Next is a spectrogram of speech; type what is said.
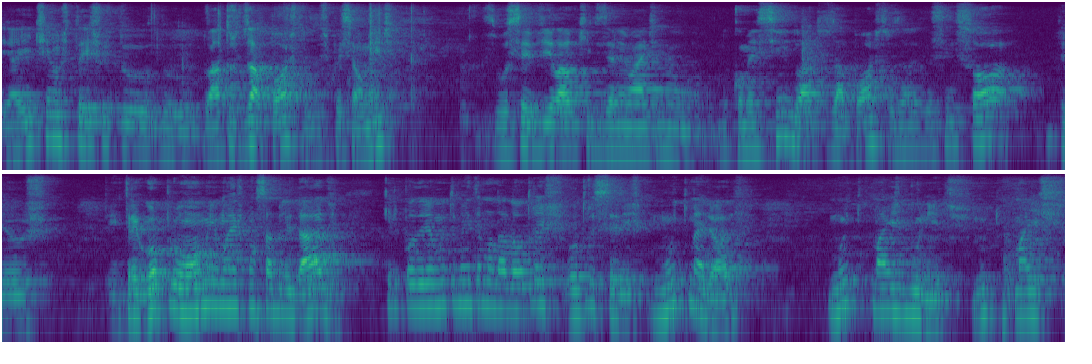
E aí tinha os textos do, do, do, Atos dos Apóstolos, especialmente. Se você vir lá o que diz Ellen White no, no comecinho do Atos dos Apóstolos, ela diz assim, só Deus entregou para o homem uma responsabilidade que ele poderia muito bem ter mandado outras, outros seres muito melhores, muito mais bonitos, muito mais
